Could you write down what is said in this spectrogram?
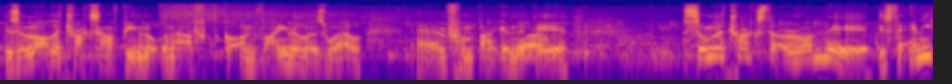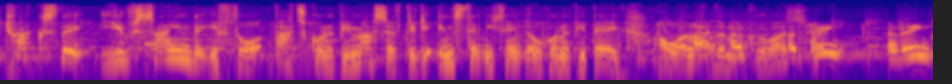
There's a lot of the tracks I've been looking at. I've got on vinyl as well um, from back in the wow. day some of the tracks that are on there, is there any tracks that you've signed that you've thought that's going to be massive? Did you instantly think they were going to be big, or were a lot I, of them I, was? I think I think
